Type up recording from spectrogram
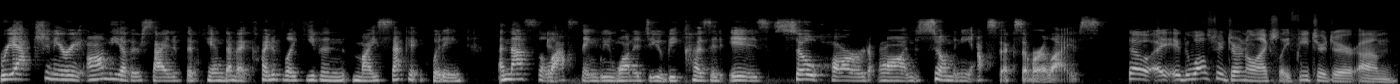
reactionary on the other side of the pandemic, kind of like even my second quitting. And that's the last thing we want to do because it is so hard on so many aspects of our lives. So, uh, the Wall Street Journal actually featured your um,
